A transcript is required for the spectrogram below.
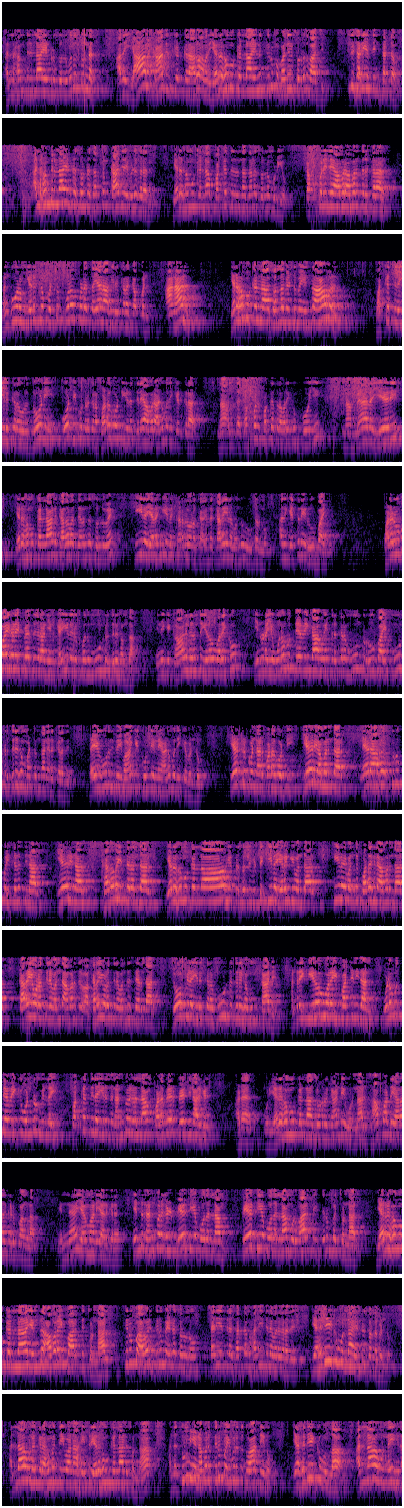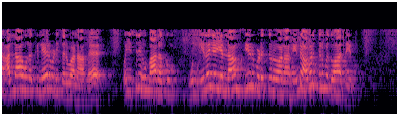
அல்ஹம்துல்லா என்று சொல்லுவது சுன்னத். அதை யார் காதில் கேட்கிறாரோ அவர் எரகுக்கல்லா என்று திரும்ப பதில் சொல்றது வாஜிப். இது சரியத்தின் சட்டம். அல்ஹம்துல்லா என்று சொல்ற சப்தம் காதிலே விழுகிறது. எரகமுக்கெல்லாம் பக்கத்தில் இருந்தா தானே சொல்ல முடியும். கப்பலிலே அவர் அமர்ந்திருக்கிறார். நங்கூரம் எடுக்கப்பட்டு புறப்பட தயாராக இருக்கிற கப்பல். ஆனால் எரஹமுக்கல்லா சொல்ல வேண்டுமே என்று ஆவல் பக்கத்தில் இருக்கிற ஒரு தோணி ஓட்டி கொண்டிருக்கிற படகோட்டி இடத்திலே அவர் அனுமதி கேட்கிறார். நான் அந்த கப்பல் பக்கத்துல வரைக்கும் போய் நான் மேல ஏறி எரகமுக்கல்லான்னு கதவை திறந்து சொல்லுவேன். கீழே இறங்கி எனக்கு கடலோர க- இந்த கரையில வந்து விட்டுறணும் அதுக்கு எத்தனை ரூபாய்? பல ரூபாய்களை பேசுகிறான். என் கையில் இருப்பது மூன்று திருகம் தான் இன்னைக்கு காலிலிருந்து இரவு வரைக்கும் என்னுடைய உணவு தேவைக்காக வைத்திருக்கிற மூன்று ரூபாய் மூன்று திருகம் மட்டும்தான் இருக்கிறது. தயவு கூர்ந்து இதை வாங்கிக் கொண்டு என்னை அனுமதிக்க வேண்டும். ஏற்றுக்கொண்டார் படகோட்டி. ஏறி அமர்ந்தார். நேராக துடுப்பை செலுத்தினார். ஏறினார். கதவை திறந்தார். எருகுமுக்கல்லா என்று சொல்லிவிட்டு கீழே இறங்கி வந்தார். கீழே வந்து படகில் அமர்ந்தார். கரையோரத்தில் வந்து அமர்ந்து கரையோரத்தில் வந்து சேர்ந்தார். ஜோப்பில இருக்கிற மூன்று திருகமும் காலி. அன்றைக்கு இரவு வரை பட்டினிதான். உணவு தேவைக்கு ஒன்றும் இல்லை. பக்கத்தில் இருந்த நண்பர்கள் எல்லாம் பல பேர் பேசினார்கள். அட ஒரு எருகமுக்கல்லா சொல்றதுக்காண்டி ஒரு நாள் சாப்பாட்டை யாராவது கெடுப்பாங்களா? என்ன ஏமாடியா இருக்கிற? என்று நண்பர்கள் பேசிய போதெல்லாம் பேசிய போதெல்லாம் ஒரு வார்த்தை திரும்ப சொன்னார். எருகமுக்கல்லா என்று அவரை பார்த்து சொன்னால் திரும்ப அவர் திரும்ப என்ன சொல்லணும்? சரியத்தில சட்டம் ஹதீஸில வருகிறது. யஹதீக்குமுல்லா என்று சொல்ல வேண்டும். அல்லாஹ் உனக்கு ரஹமத் செய்வானாக என்று எரகமுக்கல்லான்னு சொன்னா அந்த தும்மிய நபர் திரும்ப இவருக்கு துவா செய்யணும். யஹதீக்குமுல்லா அல்லாஹ் உன்னை அல்லாஹ் உனக்கு நேர்வழி தருவானாக. இஸ்ரிஹு பாலக்கும் உன் நிலையை எல்லாம் சீர்படுத்துவானாக என்று அவர் திரும்ப துவா செய்யணும்.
